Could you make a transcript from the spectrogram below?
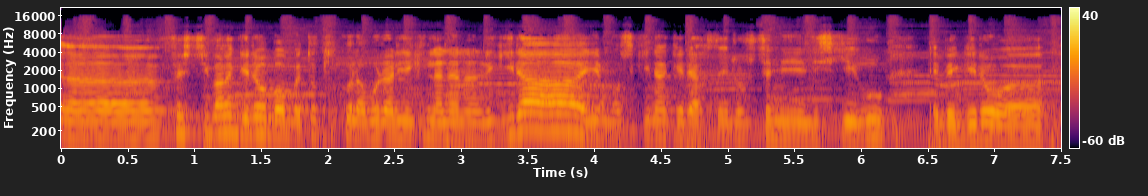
uh, festival gero bon, betokiko laborariekin lanean ari gira, egin mozkinak ere hartzen erosten dizkiegu, ebe gero uh,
